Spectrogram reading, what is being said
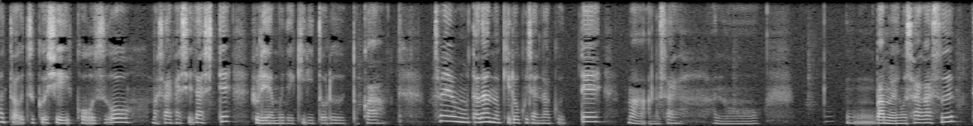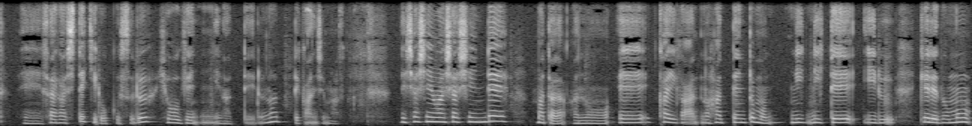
あとは美しい構図を、まあ、探し出してフレームで切り取るとかそれもただの記録じゃなくってまああのさあの場面を探すえー、探して記録する表現になっているなって感じます。で写真は写真でまたあの絵絵画の発展とも似ているけれども、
